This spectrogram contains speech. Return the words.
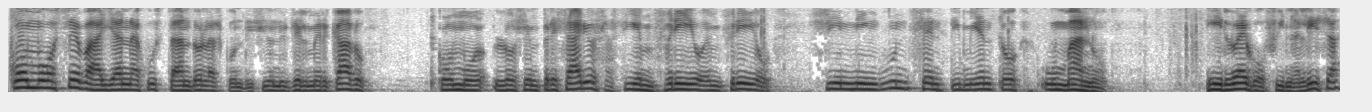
como se vayan ajustando las condiciones del mercado, como los empresarios así en frío, en frío, sin ningún sentimiento humano. Y luego finaliza,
